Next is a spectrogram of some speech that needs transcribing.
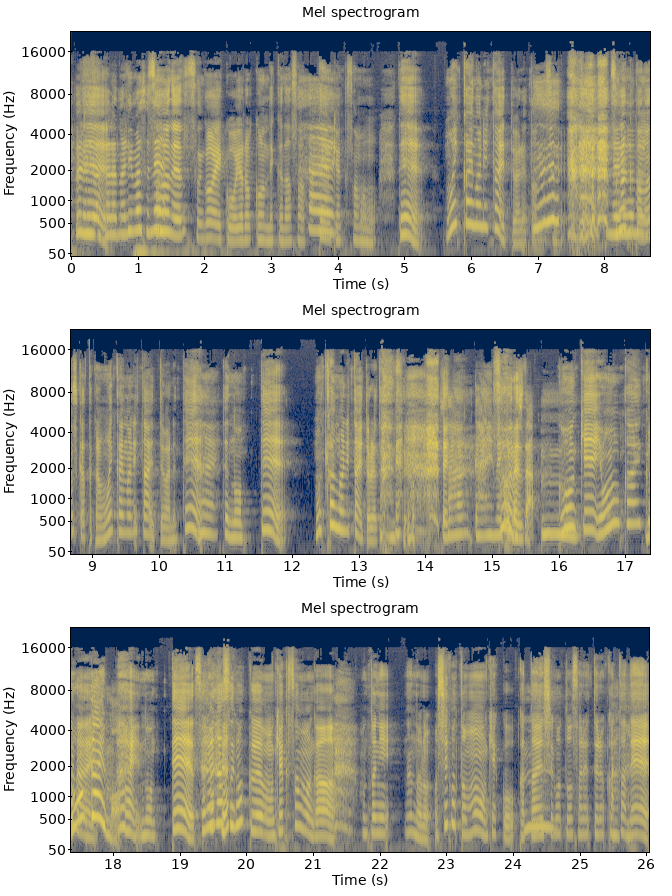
ップルだから乗りますね。そうです。すごいこう喜んでくださって、はいお客様も。で、もう一回乗りたいって言われたんですね。すごく楽しかったからもう一回乗りたいって言われて、はいで、乗って、もう一回乗りたいって言われたんですよ。で、3回目来ました。うん合計4回くらい。4回も？はい、乗って、それがすごくお客様が、本当に、なんだろう、お仕事も結構硬い仕事をされてる方で、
